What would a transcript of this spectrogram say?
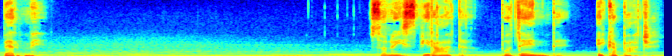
per me. Sono ispirata, potente e capace.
